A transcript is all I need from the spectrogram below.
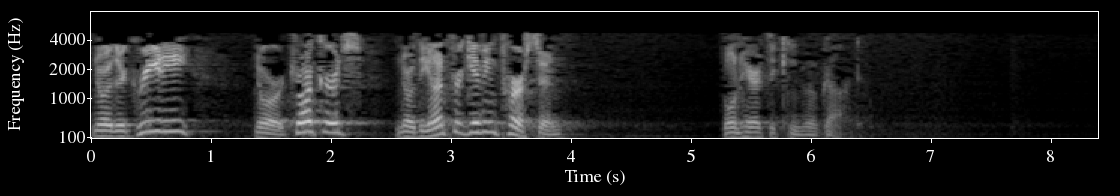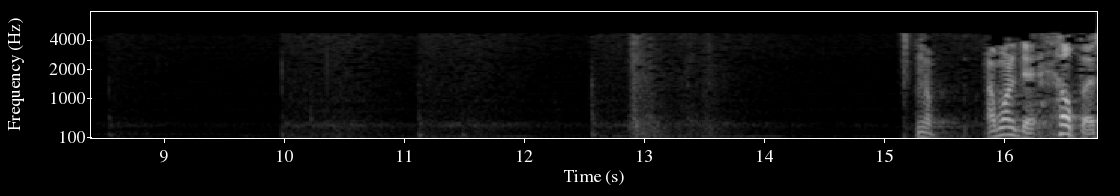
nor the greedy, nor drunkards, nor the unforgiving person will inherit the kingdom of God. Now, I wanted to help us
